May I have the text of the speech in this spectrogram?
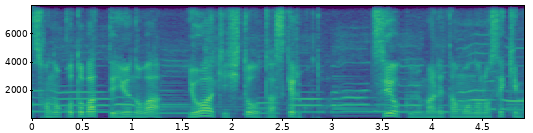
その言葉っていうのは弱き人を助けること強く生まれた者の責務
